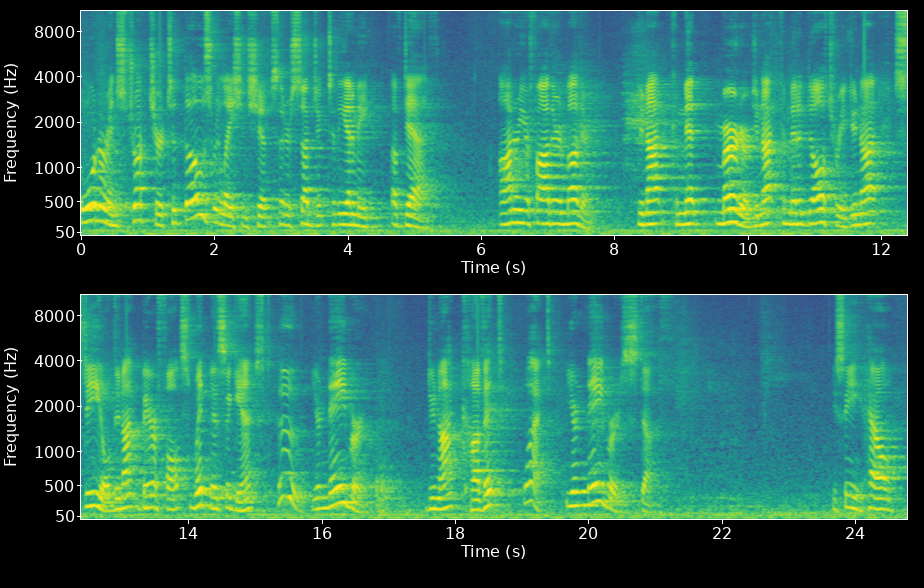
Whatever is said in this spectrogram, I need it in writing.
order and structure to those relationships that are subject to the enemy of death? Honor your father and mother. Do not commit murder. Do not commit adultery. Do not steal. Do not bear false witness against who? Your neighbor. Do not covet what? Your neighbor's stuff. You see how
